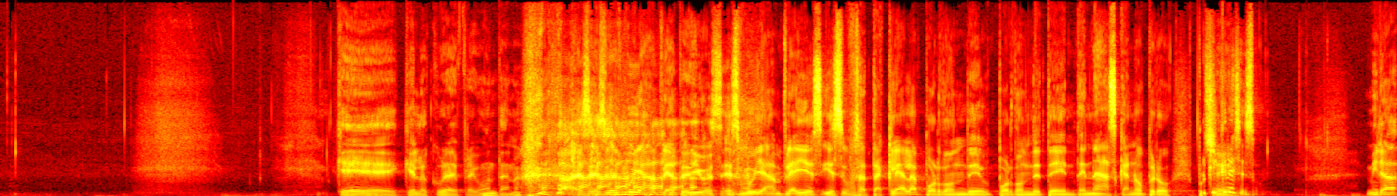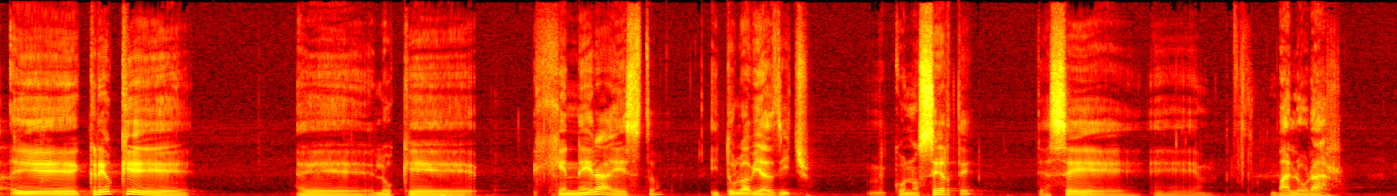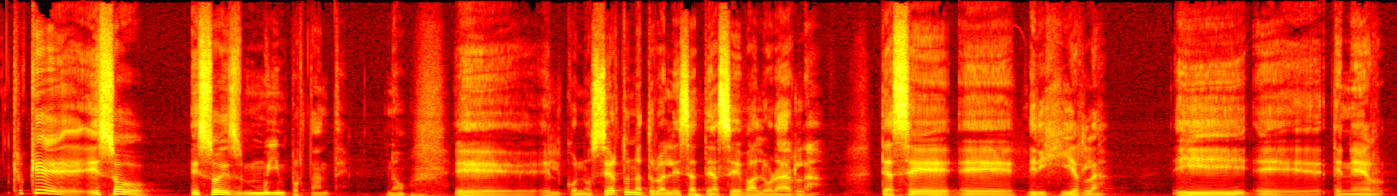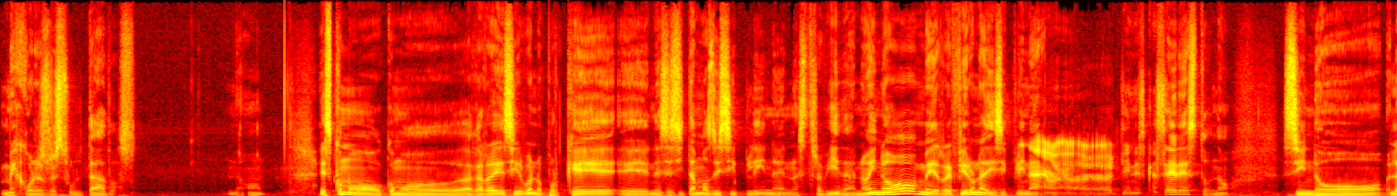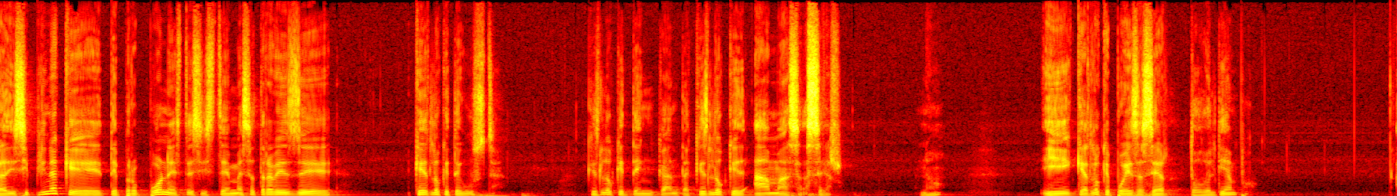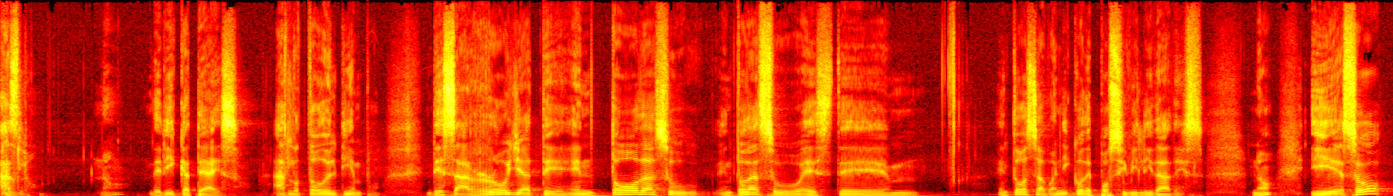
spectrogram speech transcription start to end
Qué, locura de pregunta, ¿no? es, muy amplia, te digo, es, muy amplia y es, o sea, tacleala por donde, por donde te, nazca, ¿no? Pero, ¿por qué crees eso? Mira, eh, creo que eh, lo que genera esto, y tú lo habías dicho, conocerte te hace eh, valorar. Creo que eso, eso es muy importante, ¿no? Eh, el conocer tu naturaleza te hace valorarla, te hace eh, dirigirla y tener mejores resultados, ¿no? Es como, como agarrar y decir, bueno, ¿por qué eh, necesitamos disciplina en nuestra vida? ¿no? Y no me refiero a una disciplina, ah, tienes que hacer esto, no. Sino la disciplina que te propone este sistema es a través de qué es lo que te gusta, qué es lo que te encanta, qué es lo que amas hacer, ¿no? Y qué es lo que puedes hacer todo el tiempo. Hazlo, ¿no? Dedícate a eso hazlo todo el tiempo. Desarrollate en toda su, en toda su, este, en todo su abanico de posibilidades, ¿no? Y eso,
